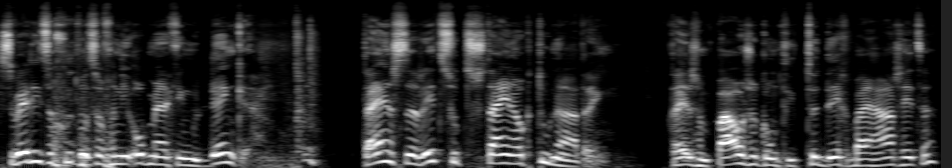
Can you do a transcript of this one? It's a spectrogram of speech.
Ze weet niet zo goed wat ze van die opmerking moet denken. Tijdens de rit zoekt Stijn ook toenadering. Tijdens een pauze komt hij te dicht bij haar zitten.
